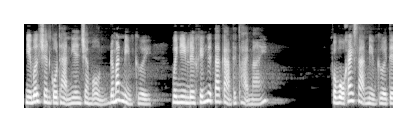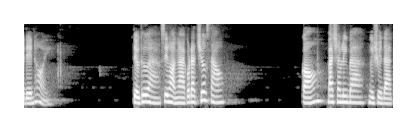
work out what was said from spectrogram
Những bước chân cô thản nhiên trầm ổn, Đôi mắt mỉm cười, Vừa nhìn liền khiến người ta cảm thấy thoải mái. Phục vụ khách sạn mỉm cười tới đến hỏi. Tiểu thư à Xin hỏi ngài có đặt trước sao? Có 303 Người truyền đạt.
